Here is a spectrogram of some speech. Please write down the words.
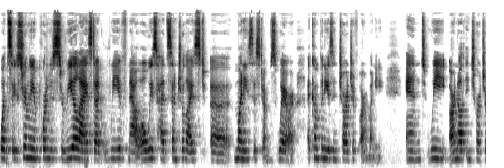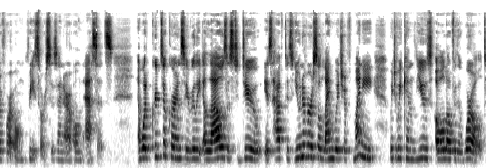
what's extremely important is to realize that we've now always had centralized uh, money systems where a company is in charge of our money and we are not in charge of our own resources and our own assets. And what cryptocurrency really allows us to do is have this universal language of money, which we can use all over the world.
